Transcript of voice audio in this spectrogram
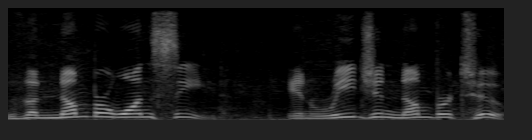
The number one seed in region number two.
